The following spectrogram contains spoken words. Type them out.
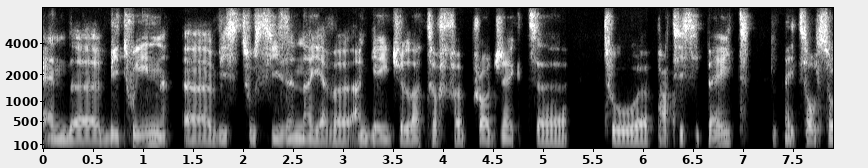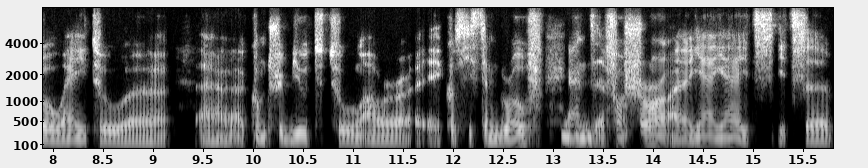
And uh, between uh, these two seasons, I have uh, engaged a lot of uh, projects uh, to uh, participate. It's also a way to uh, contribute to our ecosystem growth. And uh, for sure, uh, yeah, yeah, it's it's a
